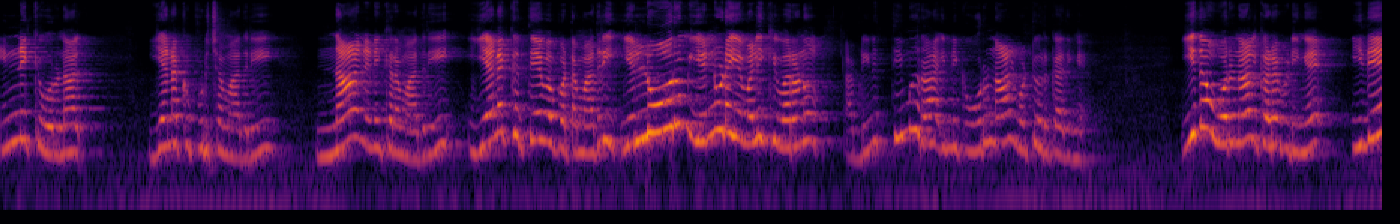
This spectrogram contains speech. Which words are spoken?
இன்னைக்கு ஒரு நாள் எனக்கு பிடிச்ச மாதிரி நான் நினைக்கிற மாதிரி எனக்கு தேவைப்பட்ட மாதிரி எல்லோரும் என்னுடைய வழிக்கு வரணும் அப்படின்னு திமிரா இன்னைக்கு ஒரு நாள் மட்டும் இருக்காதீங்க. இதை ஒரு நாள் கடைபிடிங்க. இதே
